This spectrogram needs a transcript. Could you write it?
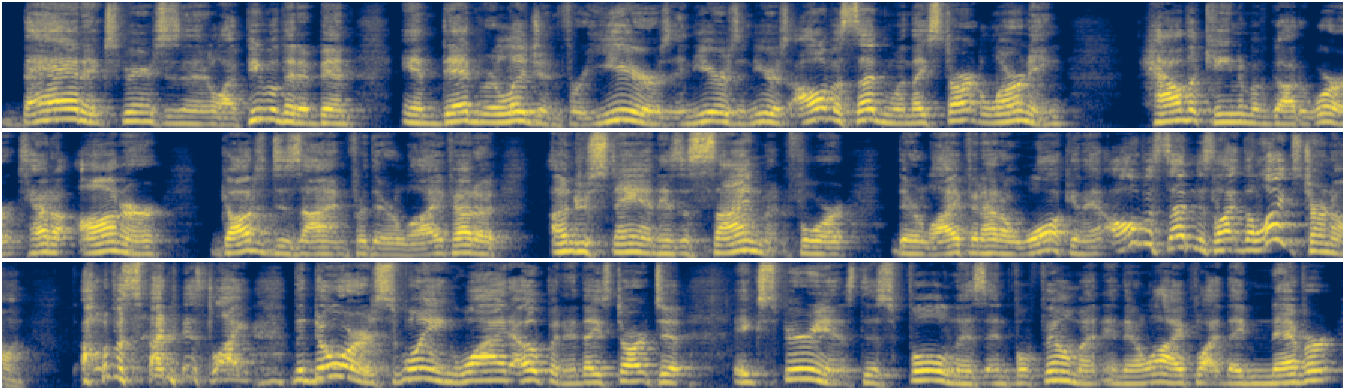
bad experiences in their life. People that have been in dead religion for years and years and years. All of a sudden, when they start learning how the kingdom of God works, how to honor God's design for their life, how to understand his assignment for their life and how to walk in that, all of a sudden it's like the lights turn on all of a sudden it's like the doors swing wide open and they start to experience this fullness and fulfillment in their life like they've never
